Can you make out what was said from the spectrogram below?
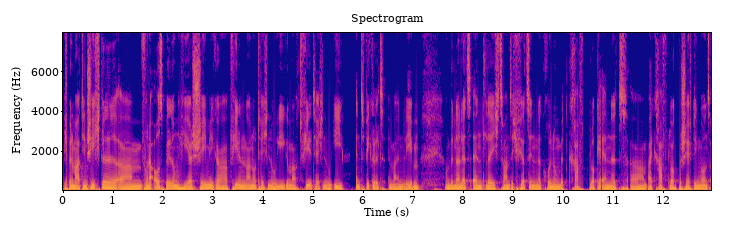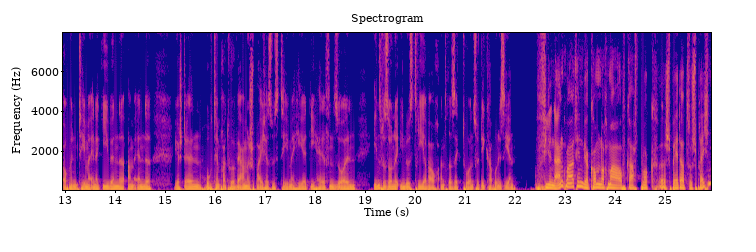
Ich bin Martin Schichtel, ähm, von der Ausbildung her Chemiker, habe viel Nanotechnologie gemacht, viel Technologie entwickelt in meinem Leben und bin dann letztendlich 2014 in der Gründung mit Kraftblock geendet. Äh, bei Kraftblock beschäftigen wir uns auch mit dem Thema Energiewende am Ende. Wir stellen Hochtemperatur-Wärmespeichersysteme her, die helfen sollen, insbesondere Industrie, aber auch andere Sektoren zu dekarbonisieren. Vielen Dank, Martin. Wir kommen nochmal auf Kraftblock äh, später zu sprechen.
